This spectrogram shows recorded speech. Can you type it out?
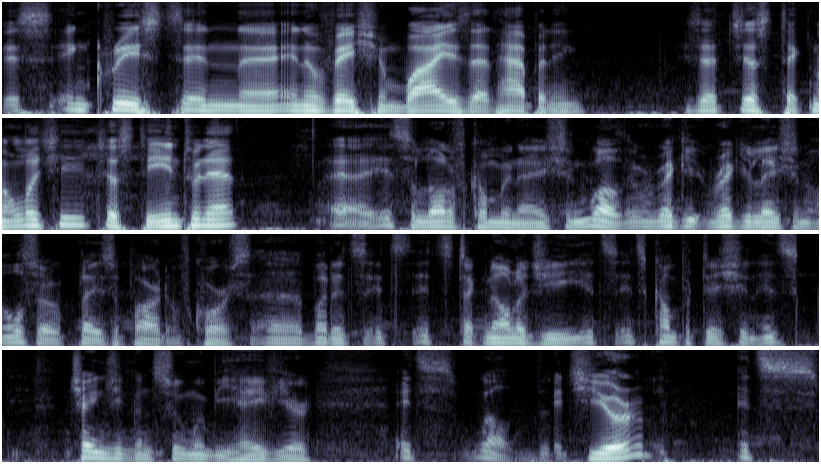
This increased in uh, innovation, why is that happening? Is that just technology, just the internet? Uh, it's a lot of combination. Well, regu regulation also plays a part, of course, uh, but it's it's it's technology, it's it's competition, it's changing consumer behavior. It's well, it's Europe. It's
